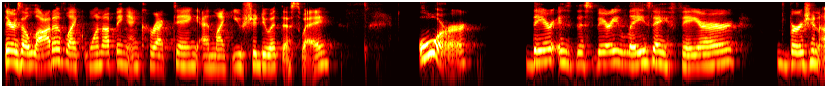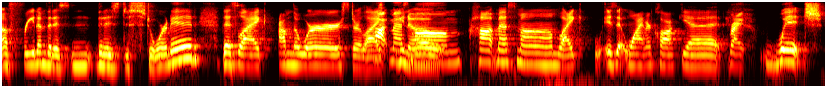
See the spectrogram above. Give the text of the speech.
There's a lot of like one upping and correcting and like you should do it this way. Or there is this very laissez-faire version of freedom that is that is distorted that's like i'm the worst or like you know mom. hot mess mom like is it wine o'clock yet right which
